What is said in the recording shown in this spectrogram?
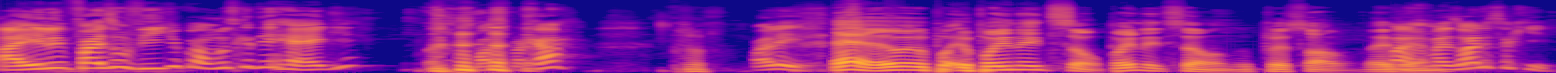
Aí ele faz um vídeo com a música de reggae. Mostra pra cá. Olha aí. É, eu, eu, eu ponho na edição. Põe na edição, o pessoal vai Mano, mas olha isso aqui.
